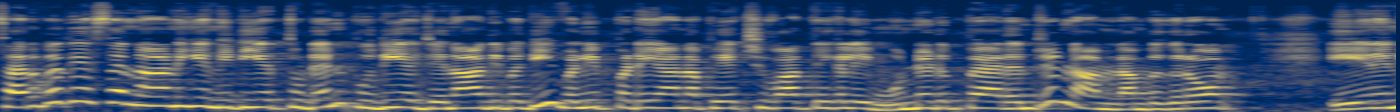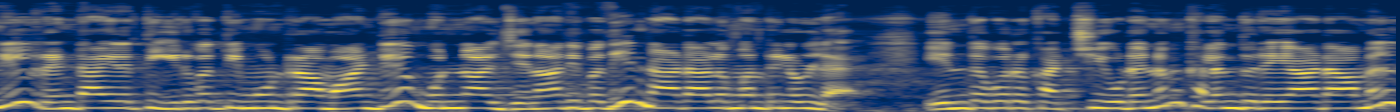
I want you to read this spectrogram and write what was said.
சர்வதேச நாணய நிதியத்துடன் புதிய ஜனாதிபதி வெளிப்படையான பேச்சுவார்த்தைகளை முன்னெடுப்பார் என்று நாம் நம்புகிறோம். ஏனெனில் ரெண்டாயிரத்தி இருபத்தி மூன்றாம் ஆண்டு முன்னாள் ஜனாதிபதி நாடாளுமன்றில் உள்ள எந்த ஒரு கட்சியுடனும் கலந்துரையாடாமல்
